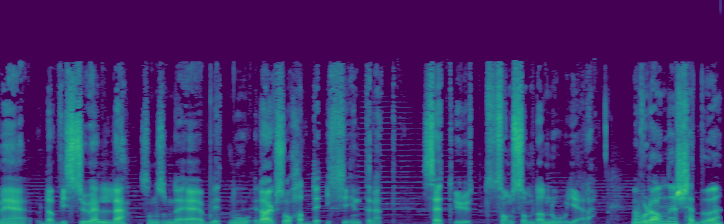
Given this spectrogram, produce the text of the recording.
med det visuelle, sånn som det er blitt nå i dag, så hadde ikke internett sett ut sånn som det nå gjør det. Men hvordan skjedde det?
